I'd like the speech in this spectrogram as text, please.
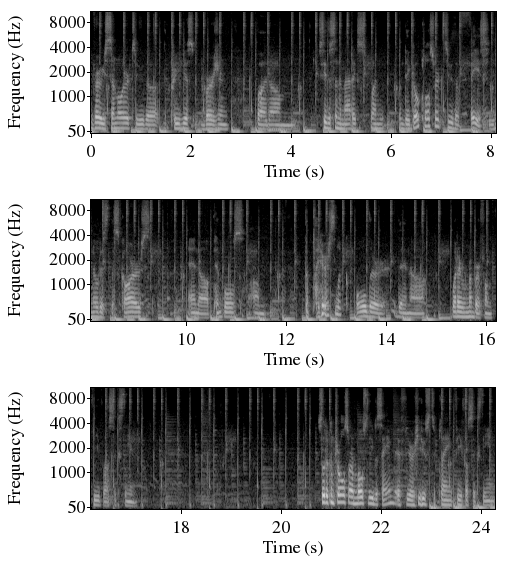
very similar to the, the previous version, but um, see the cinematics, when, when they go closer to the face, you notice the scars and uh, pimples. Um, the players look older than uh, what I remember from FIFA 16. So the controls are mostly the same. If you're used to playing FIFA 16,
